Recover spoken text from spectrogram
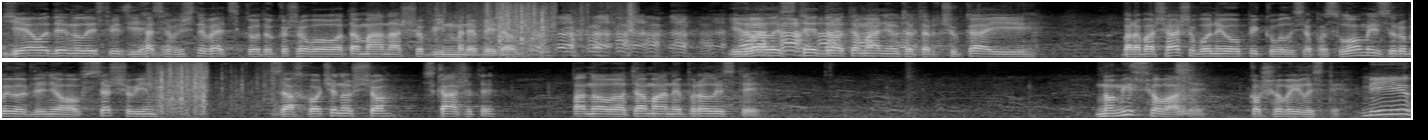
Є один лист від Язя Вишневецького до кошового отамана, щоб він мене видав. І два листи до отаманів Татарчука і Барабаша, щоб вони опікувалися послом і зробили для нього все, що він захоче. Ну що, скажете, панове отамане, про листи? Ну, міг сховати кошовий листи? Міг?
